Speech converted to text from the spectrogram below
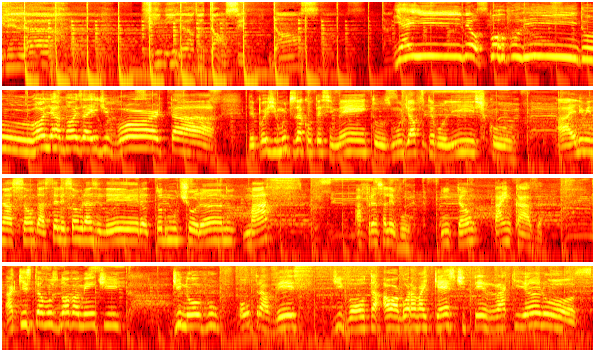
Il est l'heure, fini l'heure de danser, danse. E aí, meu povo lindo! Olha nós aí de volta! Depois de muitos acontecimentos, mundial futebolístico, a eliminação da seleção brasileira, todo mundo chorando, mas a França levou. Então, tá em casa. Aqui estamos novamente de novo, outra vez de volta ao Agora Vai Cast Terraquianos.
